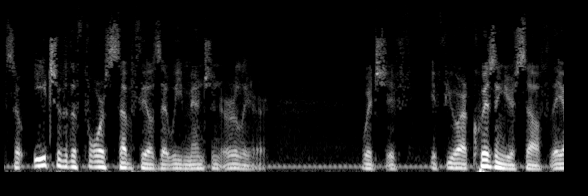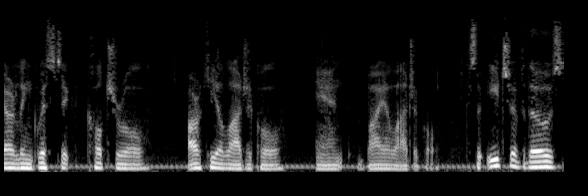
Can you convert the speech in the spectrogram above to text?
So each of the four subfields that we mentioned earlier, which if if you are quizzing yourself, they are linguistic, cultural, archaeological, and biological. So each of those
